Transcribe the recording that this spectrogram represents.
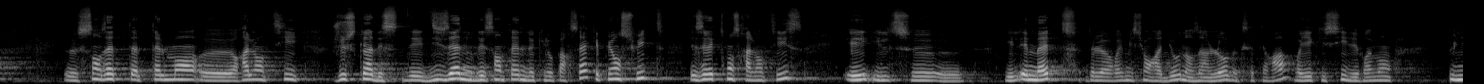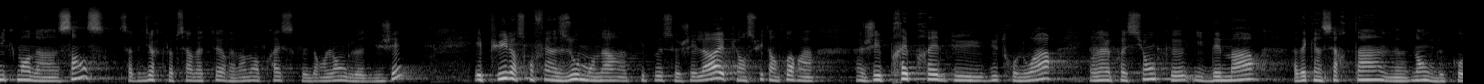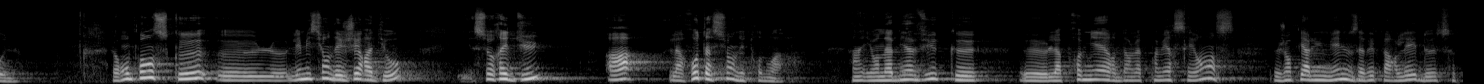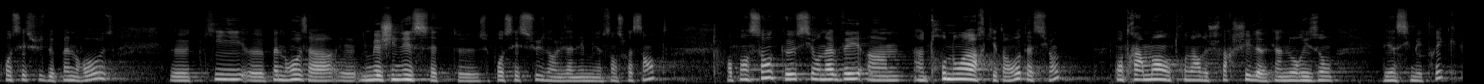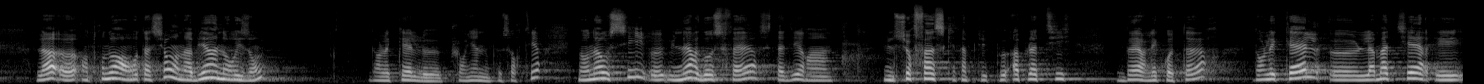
sans être tellement ralenti jusqu'à des, dizaines ou des centaines de kiloparsecs. Et puis ensuite, les électrons se ralentissent et ils, ils émettent de leur émission radio dans un lobe, etc. Vous voyez qu'ici, il est vraiment uniquement d'un sens. Ça veut dire que l'observateur est vraiment presque dans l'angle du G. Et puis, lorsqu'on fait un zoom, on a un petit peu ce G-là. Et puis ensuite, encore un, jet près près du, trou noir, on a l'impression qu'il démarre avec un certain angle de cône. On pense que euh, l'émission des jets radio serait due à la rotation des trous noirs. Hein, et on a bien vu que euh, dans la première séance, Jean-Pierre Lumier nous avait parlé de ce processus de Penrose, euh, qui Penrose a imaginé ce processus dans les années 1960 en pensant que si on avait un, trou noir qui est en rotation, contrairement au trou noir de Schwarzschild avec un horizon bien symétrique, là, euh, un trou noir en rotation, on a bien un horizon dans lequel euh, plus rien ne peut sortir, mais on a aussi euh, une ergosphère, c'est-à-dire une surface qui est un petit peu aplatie vers l'équateur, dans laquelle la matière est,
